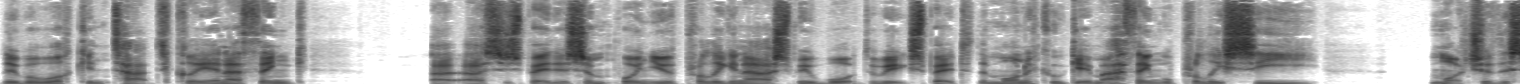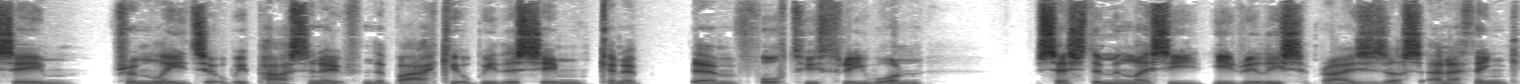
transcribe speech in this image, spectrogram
they were working tactically. And I think I, I suspect at some point you're probably going to ask me what do we expect of the Monaco game. I think we'll probably see much of the same from Leeds. It'll be passing out from the back. It'll be the same kind of um, four two three one system unless he, he really surprises us. And I think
